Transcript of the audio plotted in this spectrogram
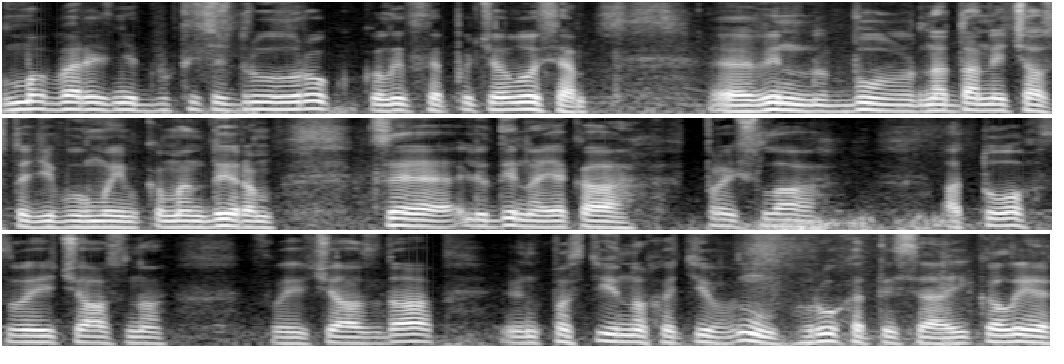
в березні 2002 року, коли все почалося. Е, Він був на даний час тоді був моїм командиром. Це людина, яка пройшла АТО своєчасно, свій час. Да. Він постійно хотів ну, рухатися. І коли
